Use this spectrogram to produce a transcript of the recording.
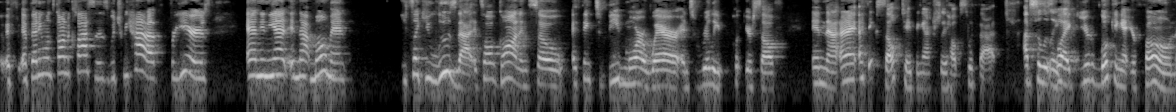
if, if anyone's gone to classes which we have for years and and yet in that moment it's like you lose that. It's all gone. And so i think to be more aware and to really put yourself in that and i, I think self-taping actually helps with that. Absolutely. Like you're looking at your phone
